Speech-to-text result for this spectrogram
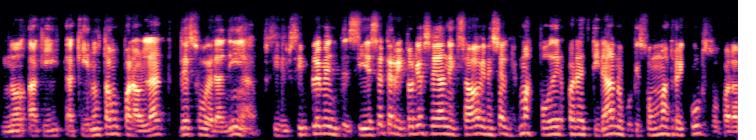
No, aquí, aquí no estamos para hablar de soberanía. Si- simplemente, si ese territorio se ha anexado a Venezuela, es más poder para el tirano, porque son más recursos para,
